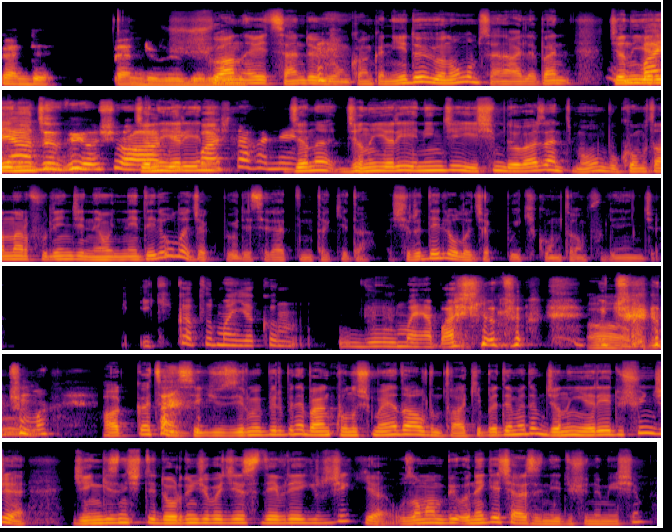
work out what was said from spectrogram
Ben de ben dövüyor şu an evet sen dövüyorsun kanka. Niye dövüyorsun oğlum sen hala? Ben canı yarıya bayağı inince... dövüyor şu an. canı İlk yarıya başta hani Canı canı yarıya inince Yeşim döver zannettim oğlum bu komutanlar fullenince ne, ne deli olacak böyle Selahattin Takeda. Aşırı deli olacak bu iki komutan fullenince. iki katıma yakın vurmaya başladı. Aa, Üç bu- katıma. Hakikaten 821 bine ben konuşmaya daldım. Takip edemedim. Canın yarıya düşünce Cengiz'in işte dördüncü becerisi devreye girecek ya. O zaman bir öne geçersin diye düşündüm Yeşim.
